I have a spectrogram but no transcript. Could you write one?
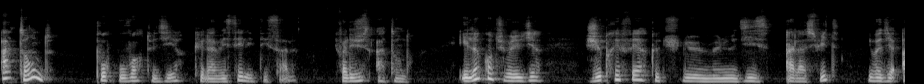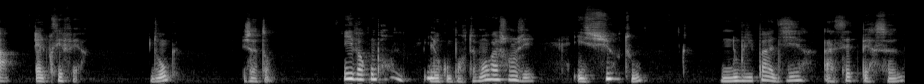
attende pour pouvoir te dire que la vaisselle était sale. Il fallait juste attendre. Et là, quand tu vas lui dire, je préfère que tu me le dises à la suite, il va dire, ah, elle préfère. Donc, j'attends. Il va comprendre. Le comportement va changer. Et surtout, n'oublie pas à dire à cette personne,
